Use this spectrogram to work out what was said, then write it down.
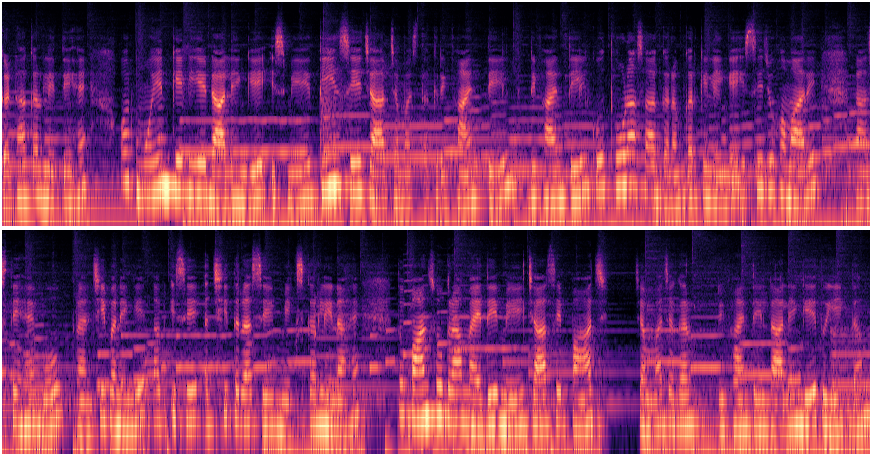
गड्ढा कर लेते हैं और मोयन के लिए डालेंगे इसमें तीन से चार चम्मच तक रिफाइंड तेल। रिफाइंड तेल को थोड़ा सा गर्म करके लेंगे। इससे जो हमारे नाश्ते हैं वो क्रंची बनेंगे। अब इसे अच्छी तरह से मिक्स कर लेना है। तो 500 ग्राम मैदे में चार से पाँच चम्मच अगर रिफाइंड तेल डालेंगे तो ये एकदम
